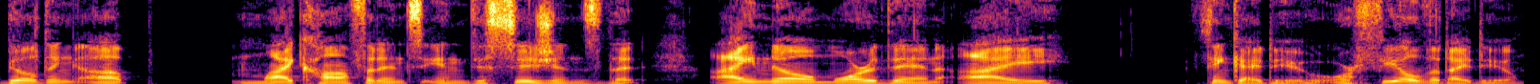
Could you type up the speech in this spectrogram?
building up my confidence in decisions that I know more than I think I do or feel that I do.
